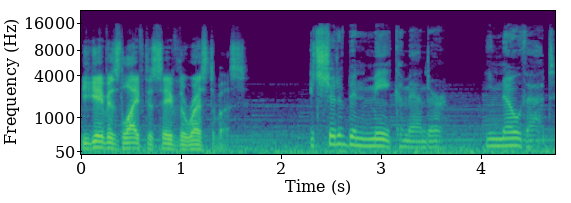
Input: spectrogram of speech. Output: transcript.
He gave his life to save the rest of us. It should have been me, Commander. You know that.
